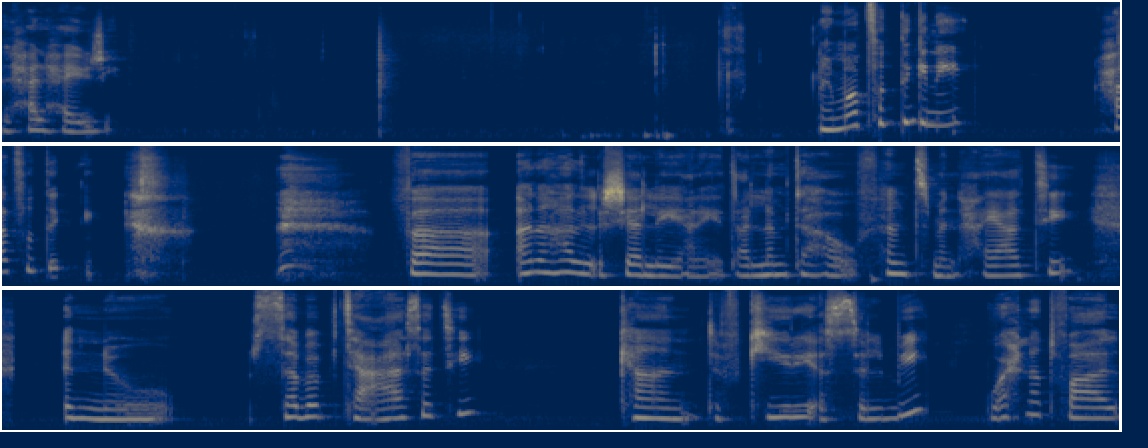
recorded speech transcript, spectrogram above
الحل حيجي. ما تصدقني. حتصدقني. فأنا هذه الأشياء اللي يعني تعلمتها وفهمت من حياتي إنه سبب تعاستي كان تفكيري السلبي وإحنا أطفال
